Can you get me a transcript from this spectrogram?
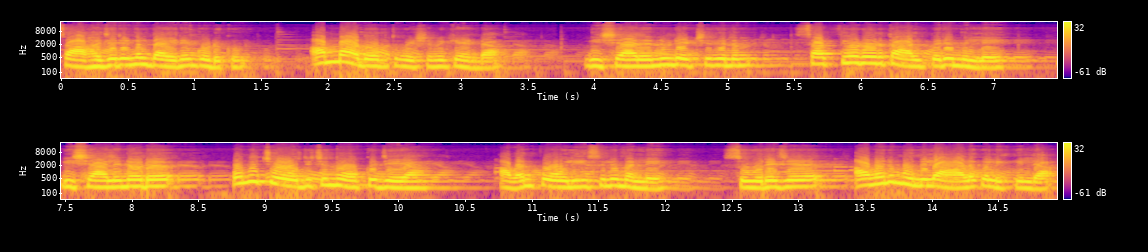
സാഹചര്യങ്ങൾ ധൈര്യം കൊടുക്കും. അമ്മ അതോർത്ത് വിഷമിക്കേണ്ട. വിശാലനും രക്ഷിതനും സത്യയോട് ഒരു താല്പര്യമില്ലേ? വിശാലിനോട് ഒന്ന് ചോദിച്ചു നോക്ക് ജയ. അവൻ പോലീസിലുമല്ലേ? സൂരജ് അവന് മുന്നിൽ ആൾ കളിക്കില്ല.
